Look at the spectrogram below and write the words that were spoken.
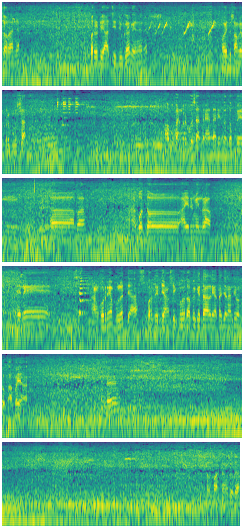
corannya. Baru diaci juga kayaknya nih. Oh itu sampai berbusa oh bukan berbusa ternyata ditutupin uh, apa botol air mineral. Ini angkurnya bulat ya seperti tiang siku tapi kita lihat aja nanti untuk apa ya. Oke. Okay. terpasang sudah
